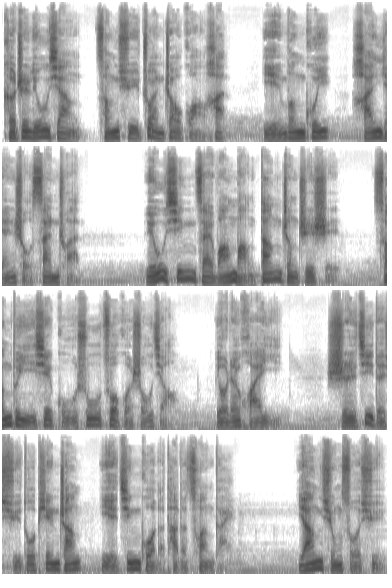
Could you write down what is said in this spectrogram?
可知刘向曾续传赵广汉、尹翁归、韩延寿三传。刘歆在王莽当政之时，曾对一些古书做过手脚，有人怀疑。《史记》的许多篇章也经过了他的篡改。杨雄所叙，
